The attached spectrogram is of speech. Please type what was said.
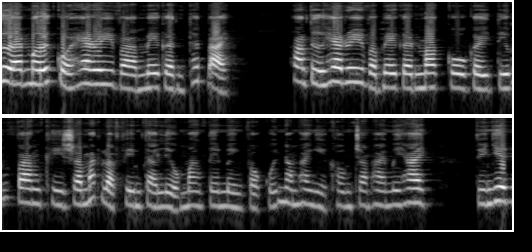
Dự án mới của Harry và Meghan thất bại Hoàng tử Harry và Meghan Markle gây tiếng vang khi ra mắt loạt phim tài liệu mang tên mình vào cuối năm 2022. Tuy nhiên,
